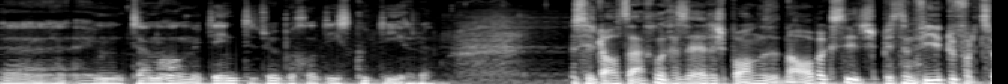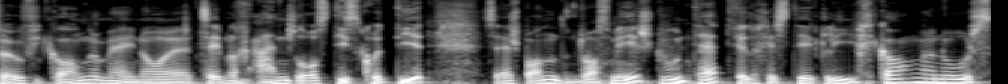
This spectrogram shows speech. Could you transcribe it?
äh, im Zusammenhang mit Inter darüber diskutieren kann. Es war tatsächlich ein sehr spannender Abend. Es ist bis um Viertel vor zwölf gegangen. Wir haben noch äh, ziemlich endlos diskutiert. Sehr spannend. Und was mich erstaunt hat, vielleicht ist es dir gleich gegangen, Urs,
